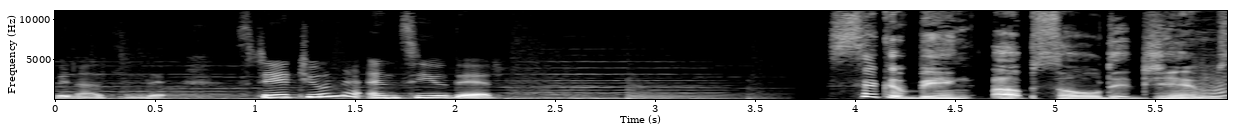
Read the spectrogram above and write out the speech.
వినాల్సిందే stay tune and see you there Sick of being upsold at gyms?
